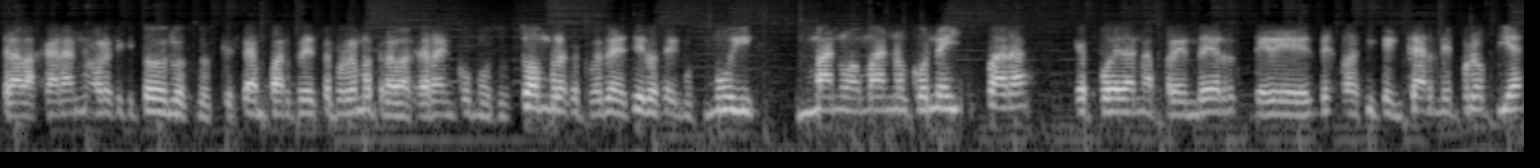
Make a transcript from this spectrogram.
trabajarán, ahora sí que todos los, los que sean parte de este programa trabajarán como sus sombras, se puede decir, o sea, muy mano a mano con ellos para que puedan aprender de, de así que en carne propia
